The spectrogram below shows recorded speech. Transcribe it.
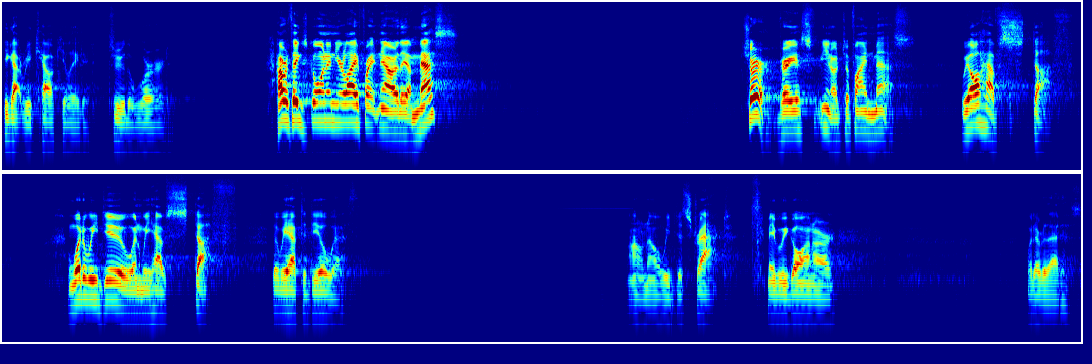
He got recalculated through the word. How are things going in your life right now? Are they a mess? Sure, various, you know, defined mess. We all have stuff. And what do we do when we have stuff that we have to deal with? I don't know, we distract. Maybe we go on our, whatever that is,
